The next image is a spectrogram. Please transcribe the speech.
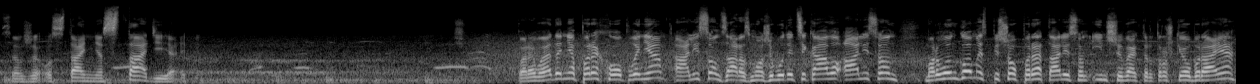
Це вже остання стадія. Переведення, перехоплення. Алісон зараз може бути цікаво. Алісон. Марлон Гомес пішов вперед. Алісон інший вектор трошки обирає.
